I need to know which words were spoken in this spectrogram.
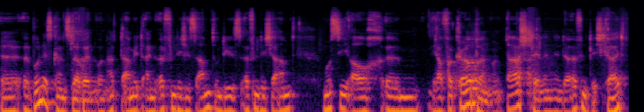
äh, Bundeskanzlerin und hat damit ein öffentliches Amt und dieses öffentliche Amt muss sie auch ähm, ja, verkörpern und darstellen in der Öffentlichkeit.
